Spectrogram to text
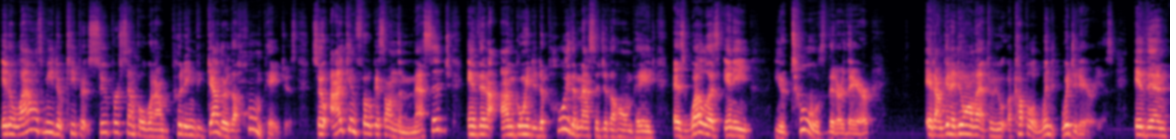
It allows me to keep it super simple when I'm putting together the home pages. So I can focus on the message and then I'm going to deploy the message of the home page as well as any you know, tools that are there. And I'm going to do all that through a couple of widget areas. And then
